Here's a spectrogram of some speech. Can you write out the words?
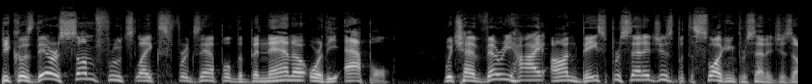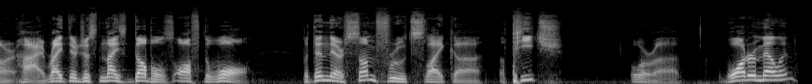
Because there are some fruits, like, for example, the banana or the apple, which have very high on base percentages, but the slugging percentages aren't high, right? They're just nice doubles off the wall. But then there are some fruits, like uh, a peach or a watermelon.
